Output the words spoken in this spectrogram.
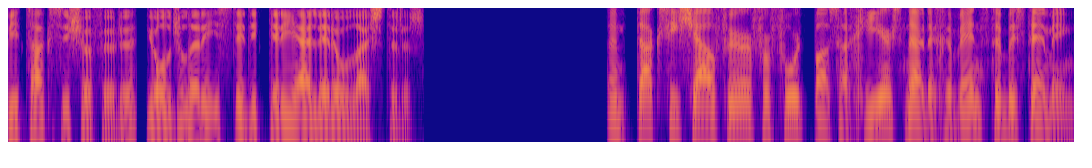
Bir taksi şoförü, yolcuları istedikleri yerlere ulaştırır. Een taxichauffeur vervoert passagiers naar de gewenste bestemming.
